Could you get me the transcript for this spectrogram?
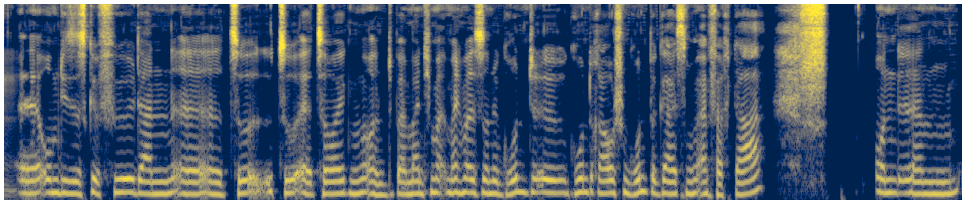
mhm. äh, um dieses Gefühl dann äh, zu, zu erzeugen erzeugen. Und bei manchmal, manchmal ist so eine Grund, äh, Grundrauschen, Grundbegeisterung einfach da. Und ähm,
